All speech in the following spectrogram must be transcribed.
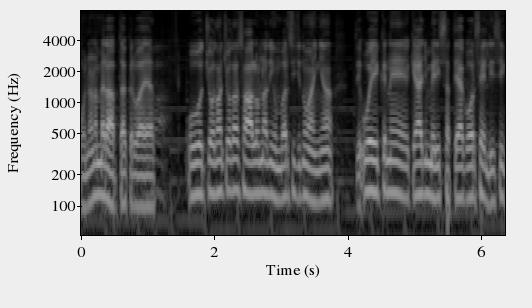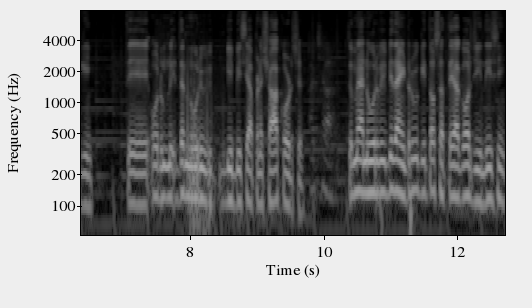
ਉਹਨਾਂ ਨਾਲ ਮੈਂ ਰਾਬਤਾ ਕਰਵਾਇਆ। ਉਹ 14-14 ਸਾਲ ਉਹਨਾਂ ਦੀ ਉਮਰ ਸੀ ਜਦੋਂ ਆਈਆਂ। ਤੇ ਉਹ ਇੱਕ ਨੇ ਕਿਹਾ ਜੀ ਮੇਰੀ ਸਤਿਆ ਕੌਰ ਸਹੇਲੀ ਸੀਗੀ। ਤੇ ਉਹ ਇੱਧਰ ਨੂਰ ਬੀਬੀ ਸੀ ਆਪਣੇ ਸ਼ਾਹਕੋਟ 'ਚ। ਅੱਛਾ। ਤੇ ਮੈਂ ਨੂਰ ਬੀਬੀ ਦਾ ਇੰਟਰਵਿਊ ਕੀਤਾ ਉਹ ਸਤਿਆ ਕੌਰ ਜਿੰਦੀ ਸੀ।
